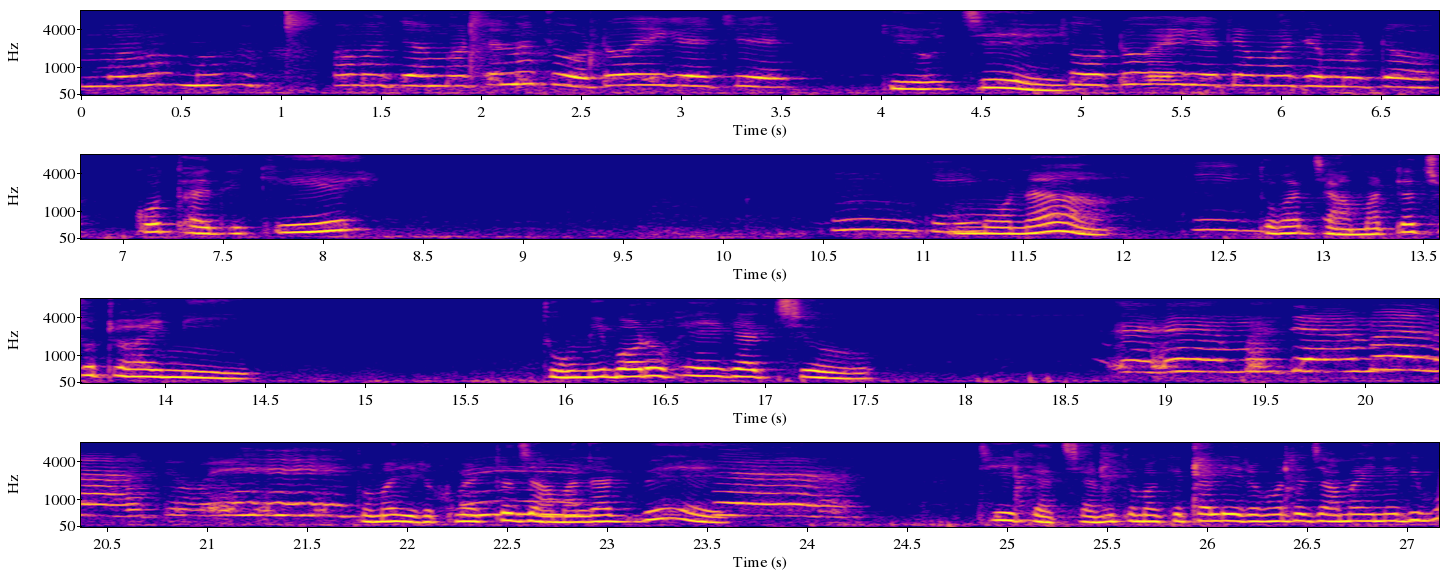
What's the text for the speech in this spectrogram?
মা মা আমার জামাটা না ছোট হয়ে গেছে। কি হয়েছে? ছোট হয়ে গেছে আমার জামাটা। কোথায় দেখি? মোনা তোমার জামাটা ছোট হয়নি। তুমি বড় হয়ে গেছো। তোমার এরকম একটা জামা লাগবে? হ্যাঁ, ঠিক আছে আমি তোমাকে তাহলে এরকম একটা জামা এনে দিব?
